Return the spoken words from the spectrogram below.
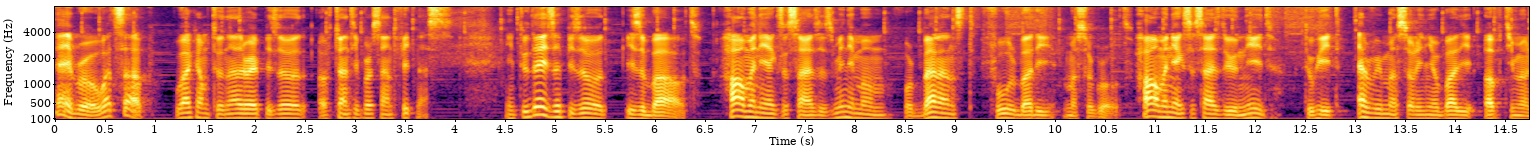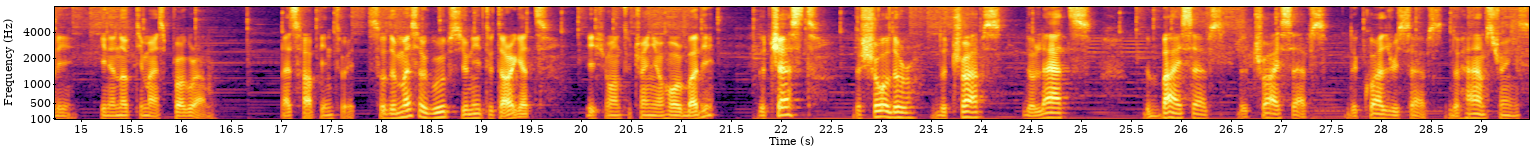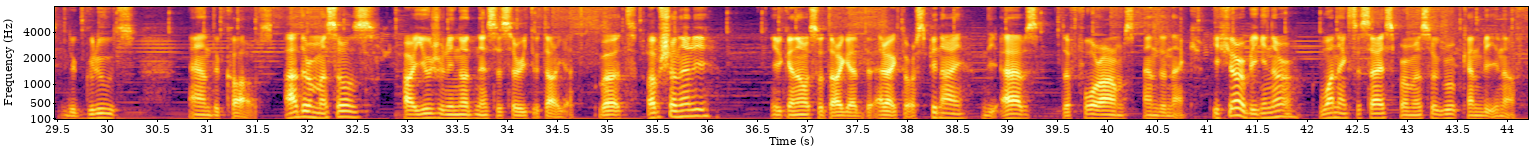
Hey bro, what's up? Welcome to another episode of 20% Fitness. In today's episode is about how many exercises minimum for balanced full body muscle growth. How many exercises do you need to hit every muscle in your body optimally in an optimized program? Let's hop into it. So the muscle groups you need to target if you want to train your whole body. The chest, the shoulder, the traps, the lats, the biceps, the triceps, the quadriceps, the hamstrings, the glutes, and the calves. Other muscles are usually not necessary to target, but optionally, you can also target the erector spinae, the abs, the forearms, and the neck. If you're a beginner, one exercise per muscle group can be enough.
